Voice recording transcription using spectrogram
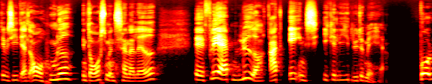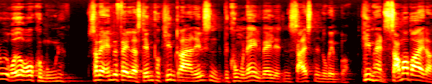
det vil sige, det er altså over 100 endorsements, han har lavet. Øh, flere af dem lyder ret ens. I kan lige lytte med her. Bor du i Rødovre Kommune, så vil jeg anbefale dig at stemme på Kim Drejer Nielsen ved kommunalvalget den 16. november. Kim han samarbejder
